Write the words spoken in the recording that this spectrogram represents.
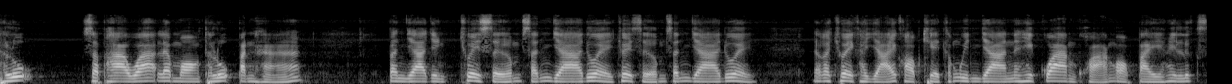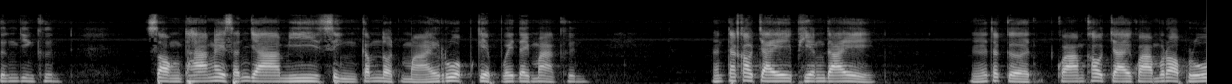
ทะลุสภาวะและมองทะลุปัญหา ปัญญาจึงช่วยเสริมสัญญาด้วย ช่วยเสริมสัญญาด้วย แล้วก็ช่วยขยายขอบเขตของวิญญาณให้กว้างขวางออกไปให้ลึกซึ้งยิ่งขึ้น ส่องทางให้สัญญามีสิ่งกำหนดหมายรวบเก็บไว้ได้มากขึ้น นั้นถ้าเข้าใจเพียงใดเนือถ้าเกิดความเข้าใจความรอบรู้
